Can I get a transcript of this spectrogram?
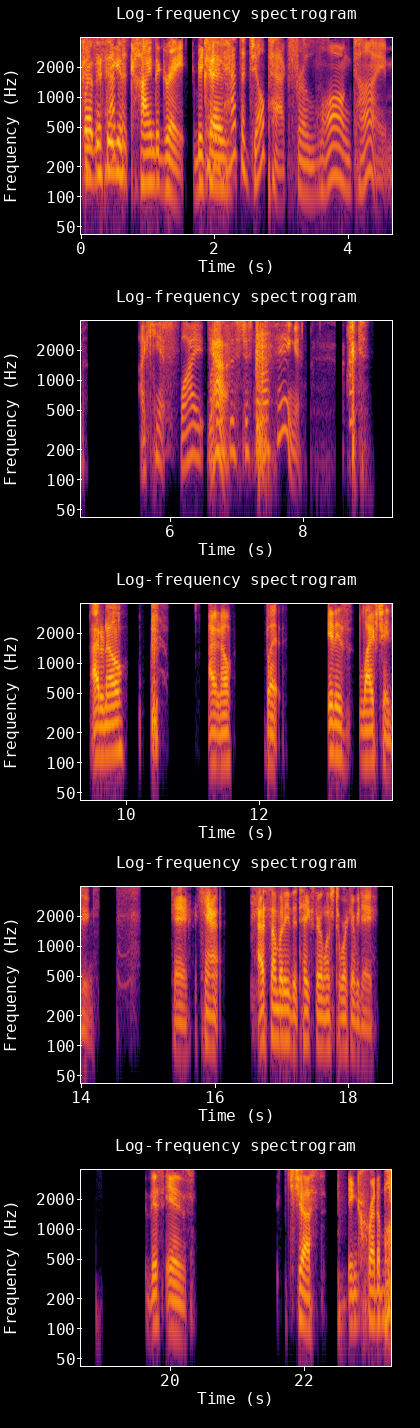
but this thing had is kind of great Because they've had the gel packs for a long time. I can't. Why? Why Yeah. is this just now a thing? What? I don't know. I don't know, but it is life changing. Okay, I can't. As somebody that takes their lunch to work every day, this is just incredible.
